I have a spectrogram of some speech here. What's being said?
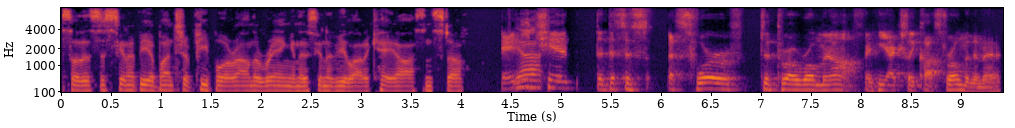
So this is going to be a bunch of people around the ring, and there's going to be a lot of chaos and stuff. Any yeah. chance that this is a swerve to throw Roman off, and he actually cost Roman the match?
